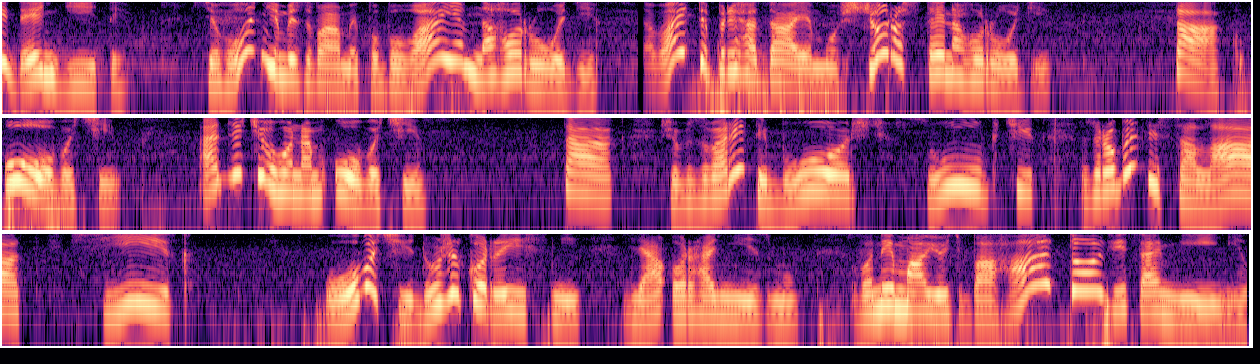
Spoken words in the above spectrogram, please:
Добрий день, діти! Сьогодні ми з вами побуваємо на городі. Давайте пригадаємо, що росте на городі. Так, овочі. А для чого нам овочі? Так, щоб зварити борщ, супчик, зробити салат, сік. Овочі дуже корисні для організму. Вони мають багато вітамінів.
